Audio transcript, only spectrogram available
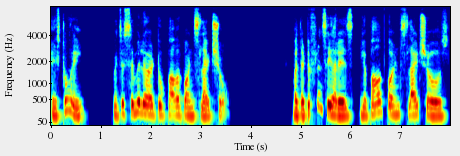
a story which is similar to PowerPoint slideshow. But the difference here is your PowerPoint slideshows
